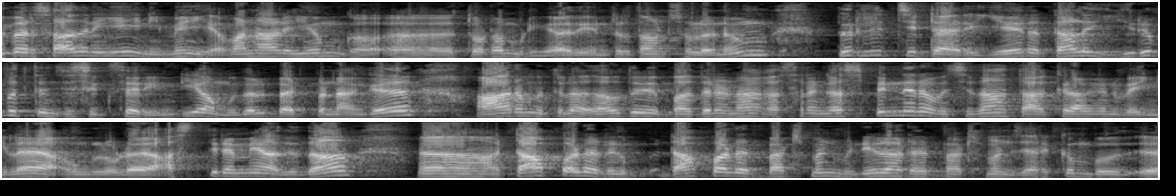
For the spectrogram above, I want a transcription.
இவர் சாதனையை இனிமேல் எவனாலையும் தொட முடியாது என்று தான் சொல்லணும். பிரிச்சிட்டார். ஏறத்தாழ இருபத்தஞ்சு சிக்ஸர் இந்தியா முதல் பேட் பண்ணாங்க. ஆரம்பத்தில் அதாவது பத்ரனா கசரங்கா ஸ்பின்னரை வச்சு தான் தாக்குறாங்கன்னு வைங்களேன். அவங்களோட அஸ்திரம் அதுதான். Top order top order batsman middle order batsman ஜர்க்கும் போது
